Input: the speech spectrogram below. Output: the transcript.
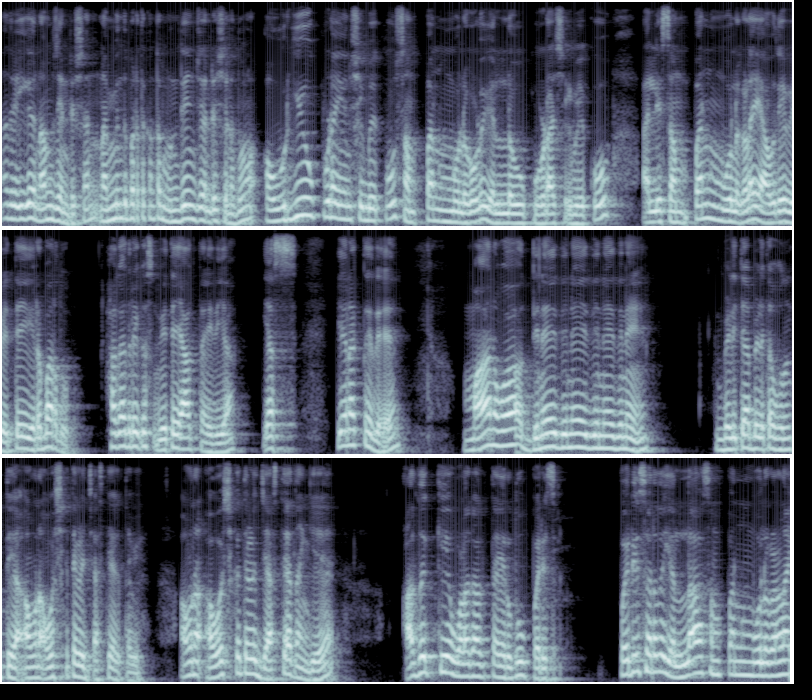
ಅಂದರೆ ಈಗ ನಮ್ಮ ಜನ್ರೇಷನ್ ನಮ್ಮಿಂದ ಬರ್ತಕ್ಕಂಥ ಮುಂದಿನ ಜನ್ರೇಷನ್ ಅದು, ಅವ್ರಿಗೂ ಕೂಡ ಏನು ಸಿಗಬೇಕು? ಸಂಪನ್ಮೂಲಗಳು ಎಲ್ಲವೂ ಕೂಡ ಸಿಗಬೇಕು. ಅಲ್ಲಿ ಸಂಪನ್ಮೂಲಗಳ ಯಾವುದೇ ವ್ಯತ್ಯಯ ಇರಬಾರ್ದು. ಹಾಗಾದರೆ ಈಗ ವ್ಯತ್ಯಯ ಆಗ್ತಾ ಇದೆಯಾ? ಎಸ್ ಏನಾಗ್ತಾ ಇದೆ? ಮಾನವ ದಿನೇ ದಿನೇ ದಿನೇ ದಿನೇ ಬೆಳೀತಾ ಬೆಳೀತಾ ಹೋದಂತೆ ಅವನ ಅವಶ್ಯಕತೆಗಳು ಜಾಸ್ತಿ ಆಗ್ತವೆ. ಅವನ ಅವಶ್ಯಕತೆಗಳು ಜಾಸ್ತಿ ಆದಂಗೆ ಅದಕ್ಕೆ ಒಳಗಾಗ್ತಾ ಇರೋದು ಪರಿಸರ ಪರಿಸರದ ಎಲ್ಲ ಸಂಪನ್ಮೂಲಗಳನ್ನ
